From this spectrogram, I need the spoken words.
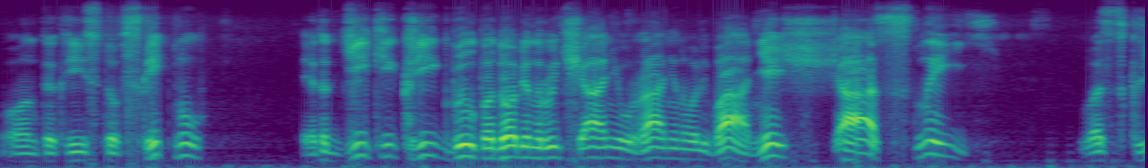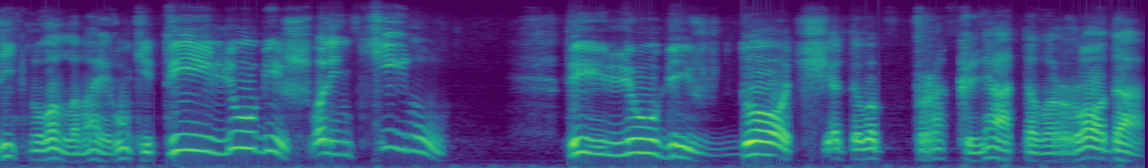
Монте-Кристо вскрикнул. Этот дикий крик был подобен рычанию раненого льва. «Несчастный!» — воскликнул он, ломая руки. «Ты любишь Валентину!» Ты любишь дочь этого проклятого рода.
